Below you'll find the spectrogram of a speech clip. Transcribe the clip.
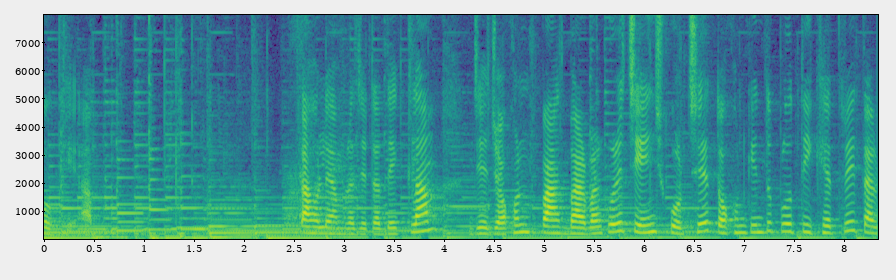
Okay, up. তাহলে আমরা যেটা দেখলাম যে যখন পাঁচ বারবার করে চেঞ্জ করছে, তখন কিন্তু প্রতি ক্ষেত্রেই তার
